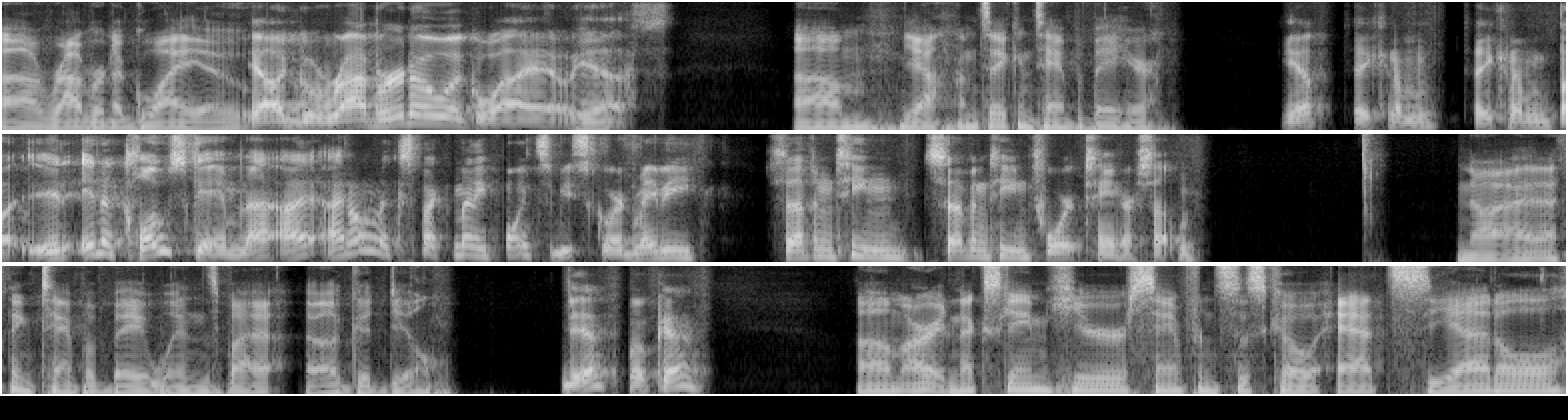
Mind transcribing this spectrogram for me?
Uh, Robert Aguayo. Yeah, Roberto Aguayo. Yes. Um. Yeah, I'm taking Tampa Bay here. Yep, taking them, taking them, but in, in a close game. Not, I, I don't expect many points to be scored. Maybe 17, 17, 14 or something. No, I, I think Tampa Bay wins by a good deal. Yeah. Okay. Um, all right, next game here, San Francisco at Seattle.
